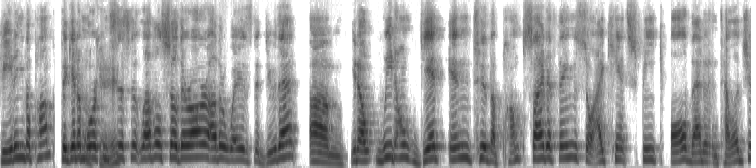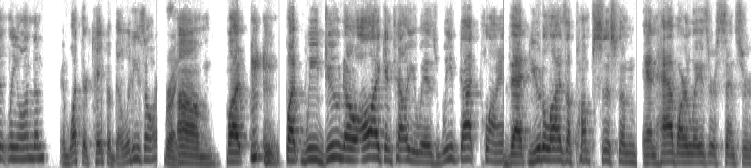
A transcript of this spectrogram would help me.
feeding the pump to get a more Okay. consistent level. So there are other ways to do that. Um, you know, we don't get into the pump side of things, so I can't speak all that intelligently on them and what their capabilities are. Right. Um, but but we do know all I can tell you is we've got clients that utilize a pump system and have our laser sensor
